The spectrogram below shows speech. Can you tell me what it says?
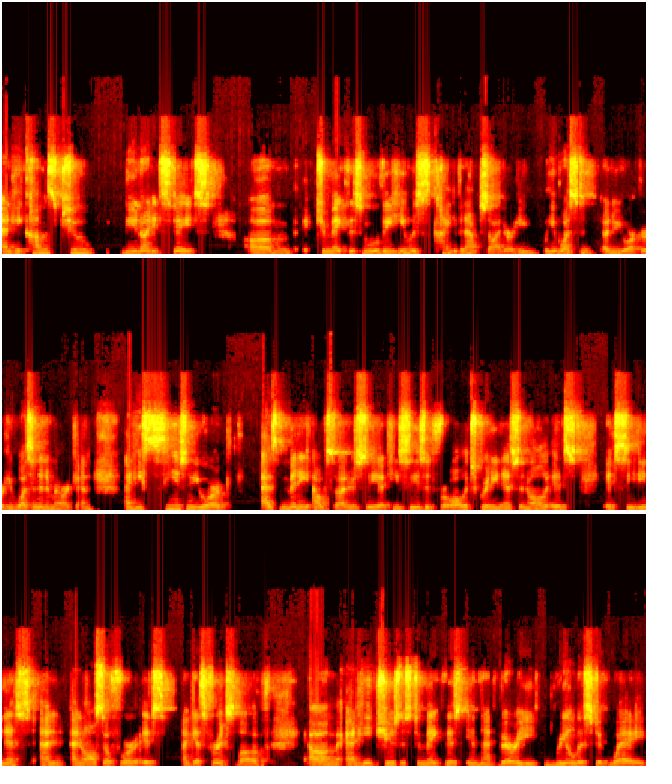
and he comes to the United States um, to make this movie. He was kind of an outsider. He he wasn't a New Yorker. He wasn't an American, and he sees New York as many outsiders see it. He sees it for all its grittiness and all its its seediness, and and also for its, I guess, for its love. Um, and he chooses to make this in that very realistic way.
